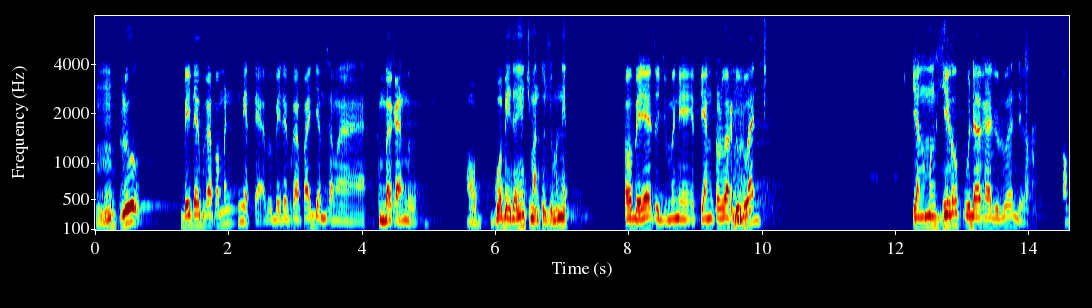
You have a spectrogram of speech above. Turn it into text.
hmm? lu beda berapa menit ya? Beda berapa jam sama kembaran lu? Oh gua bedanya cuma tujuh menit. Oh beda tujuh menit. Yang keluar Hmm. duluan? Yang menghirup udara duluan aja oh,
